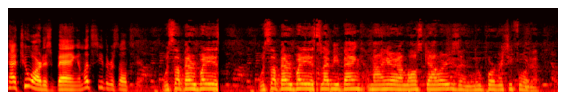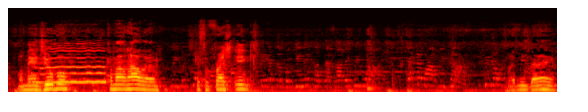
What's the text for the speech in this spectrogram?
tattoo artist bang and let's see the results here. What's up, everybody? It's, what's up, everybody? It's Let Me Bang. I'm out here at Lost Galleries in New Port Richey, Florida. My man Jubal, come out and holler. Get some fresh ink. Let me bang.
